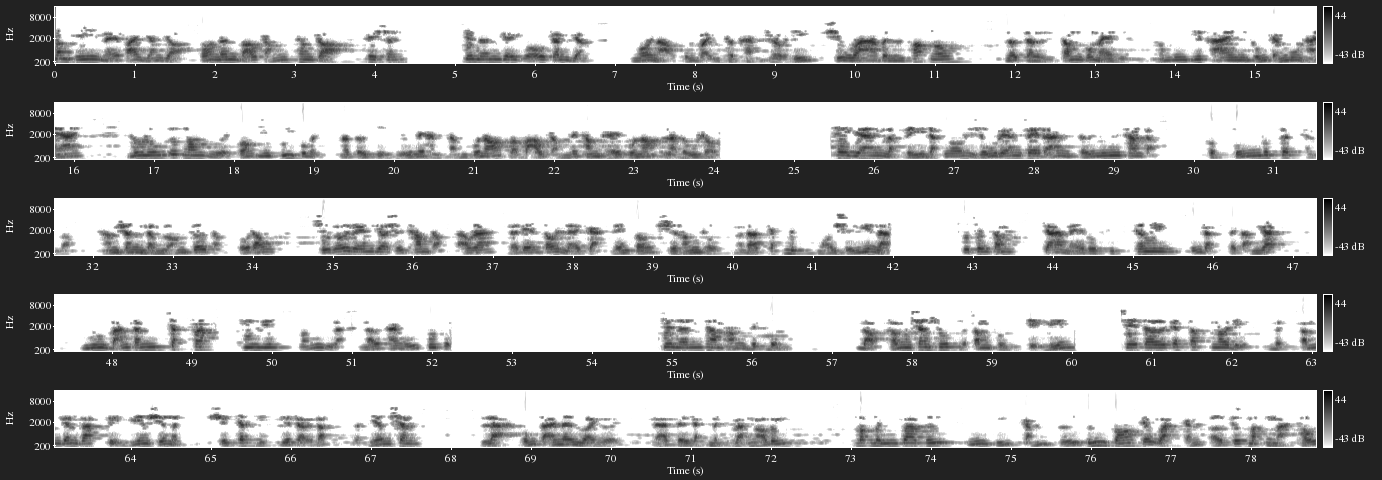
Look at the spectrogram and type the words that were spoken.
Lâm khi mẹ phải dặn dò, con nên bảo trọng thân trò thế sinh, cho nên gây gỗ tranh giành, ngôi nào cũng vậy thực hành rồi đi. Sự hòa bình thoát ngôn, nó từ tâm của mẹ hiền không muốn giết ai nhưng cũng chẳng muốn hại ai. Luôn luôn ước mong người con yêu quý của mình, nó tự tìm hiểu lấy hành động của nó và bảo trọng lấy thân thể của nó là đủ rồi. Thế gian lập vị đặt ngôi rượu rен phê đảng, tự nuôi tham tập cục chúng đúc kết thành vật, tham sân động loạn cơ tập khổ đau. Sự rối ren do sự tham tầm tạo ra đã đen tối lại càng đen tối sự hận thù. Nó đã cắt đứt mọi sự liên lạc. Của trung tâm, cha mẹ ruột thịt thân yêu cũng đặt phải tạm gác. Nhưng bản tánh chất phát thiên nhiên vẫn là nợ an ủi cuối cùng. Cho nên tham hận địch bụng đọc không sáng suốt là tâm cùng tiền miên. Xe tơ cách tóc nói liệt, mình tâm gánh vác tùy duyên sửa mình. Sự cách biệt giữa trời đất và nhân sanh là cũng tại nơi loài người đã tự đặt mình vào ngõ bí bất minh quá khứ, nhưng chỉ cảm cử ứng phó theo hoàn cảnh ở trước mắt mà thôi.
